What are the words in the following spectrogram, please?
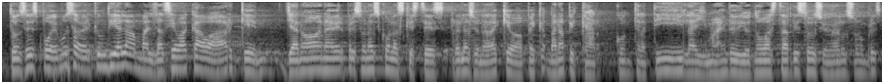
Entonces podemos saber que un día la maldad se va a acabar, que ya no van a haber personas con las que estés relacionada que van a pecar contra ti, la imagen de Dios no va a estar distorsionada a los hombres.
